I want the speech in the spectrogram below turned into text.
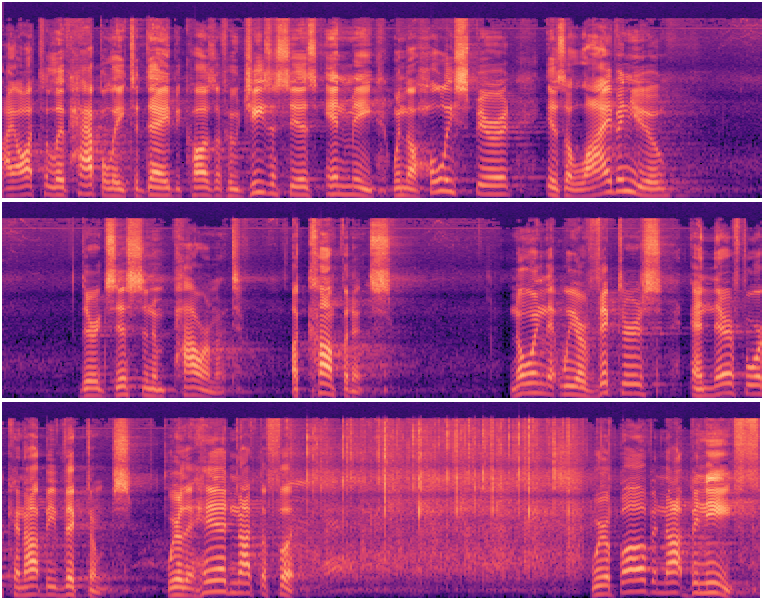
I ought to live happily today because of who Jesus is in me. When the Holy Spirit is alive in you, there exists an empowerment, a confidence, knowing that we are victors and therefore cannot be victims. We're the head, not the foot. We're above and not beneath.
